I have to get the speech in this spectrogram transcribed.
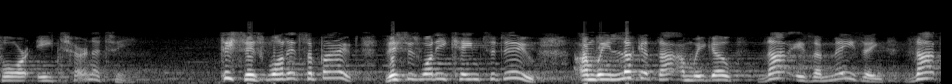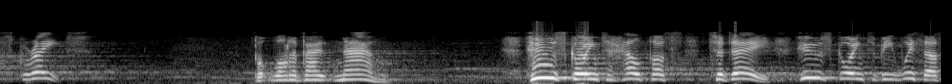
for eternity. This is what it's about. This is what He came to do. And we look at that and we go, that is amazing. That's great. But what about now? Who's going to help us today? Who's going to be with us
